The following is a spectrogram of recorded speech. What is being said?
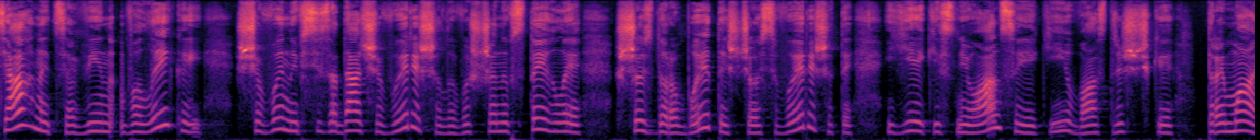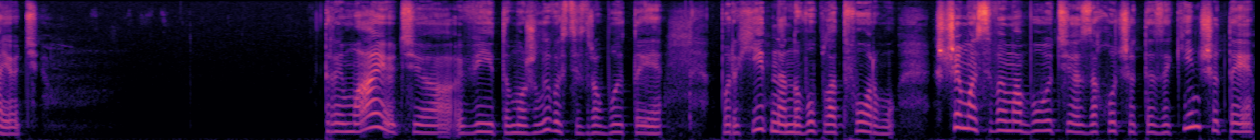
тягнеться, він великий, що ви не всі задачі вирішили, ви ще не встигли щось доробити, щось вирішити. Є якісь нюанси, які вас трішечки тримають. Тримають е, від можливості зробити перехід на нову платформу. З чимось ви, мабуть, захочете закінчити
